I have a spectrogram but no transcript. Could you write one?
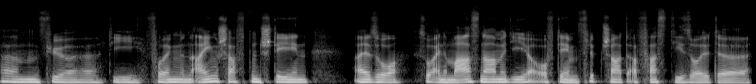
ähm, für die folgenden Eigenschaften stehen. Also so eine Maßnahme, die ihr auf dem Flipchart erfasst, die sollte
